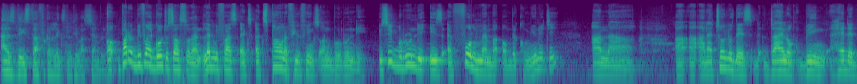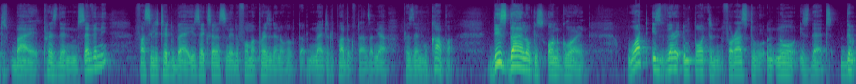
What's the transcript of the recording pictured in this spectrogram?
as the East African Legislative Assembly? Oh, pardon, before I go to South Sudan, let me first ex expound a few things on Burundi. You see, Burundi is a full member of the community, and, uh, uh, and I told you there's dialogue being headed by President Museveni, facilitated by His Excellency, the former President of the United Republic of Tanzania, President Mkapa. This dialogue is ongoing. What is very important for us to know is that the,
